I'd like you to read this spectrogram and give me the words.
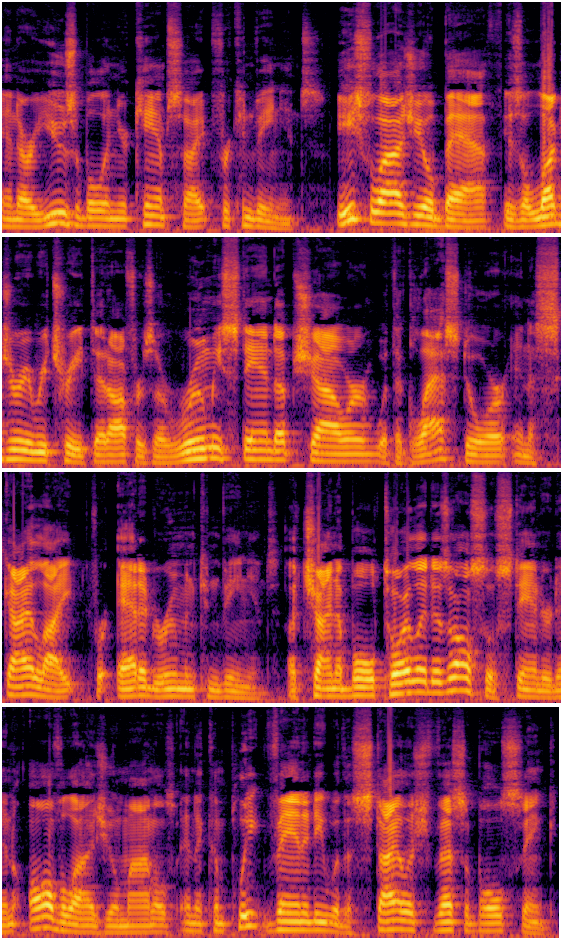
and are usable in your campsite for convenience. Each Villagio bath is a luxury retreat that offers a roomy stand-up shower with a glass door and a skylight for added room and convenience. A china bowl toilet is also standard in all Villagio models and a complete vanity with a stylish Bowl sink.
